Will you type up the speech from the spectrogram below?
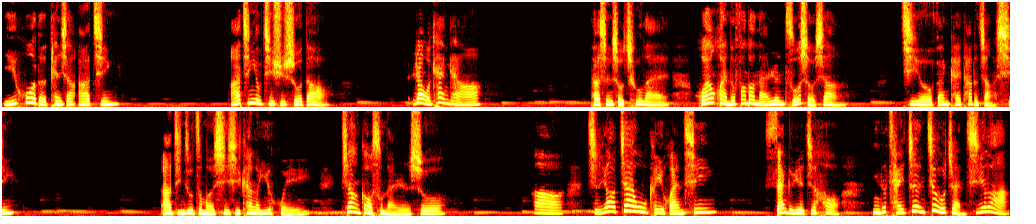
疑惑的看向阿金。阿金又继续说道：“让我看看啊。”他伸手出来。缓缓的放到男人左手上，继而翻开他的掌心。阿金就这么细细看了一回，这样告诉男人说：“啊，只要债务可以还清，三个月之后，你的财政就有转机啦。”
